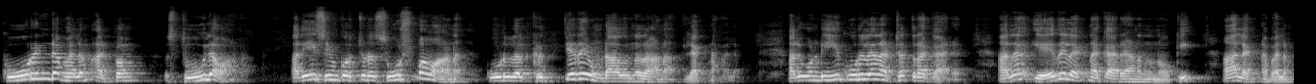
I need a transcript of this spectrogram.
കൂറിന്റെ ഫലം അല്പം സ്ഥൂലമാണ്. അതേസമയം കുറച്ചുകൂടെ സൂക്ഷ്മമാണ്. കൂടുതൽ കൃത്യത ഉണ്ടാകുന്നതാണ് ലഗ്നഫലം. അതുകൊണ്ട് ഈ കുറിലെ നക്ഷത്രക്കാർ അത് ഏത് ലഗ്നക്കാരാണെന്ന് നോക്കി ആ ലഗ്നഫലം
